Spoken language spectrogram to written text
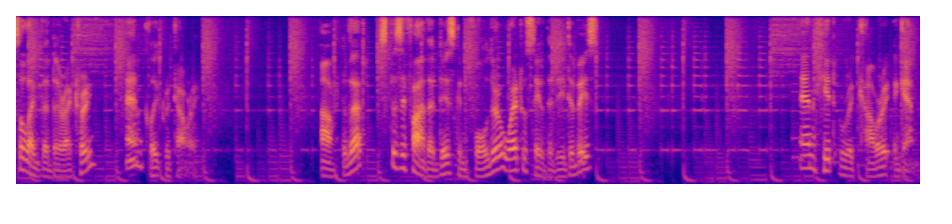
select the directory and click Recovery. After that, specify the disk and folder where to save the database and hit Recovery again.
